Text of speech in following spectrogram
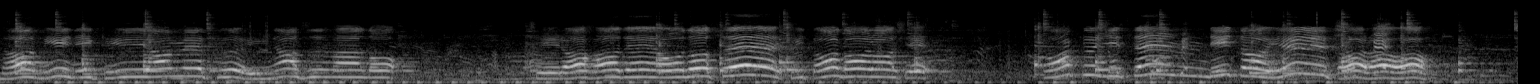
波にきらめく稲妻の白羽で脅せ人殺し。悪事千里というからそ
